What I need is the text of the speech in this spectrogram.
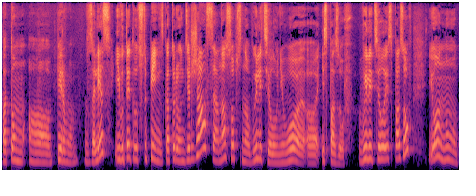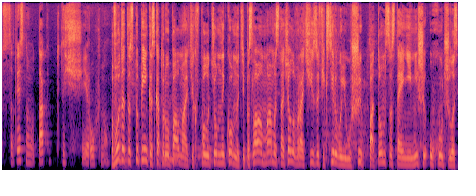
потом э, первым залез. И вот эта вот ступень, с которой он держался, она, собственно, вылетела у него э, из пазов. Вылетела из пазов, и он, ну, соответственно, вот так вот и рухнул. Вот эта ступенька, с которой упал мальчик в полутемной комнате. По словам мамы, сначала врачи зафиксировали ушиб, потом состояние Миши ухудшилось.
